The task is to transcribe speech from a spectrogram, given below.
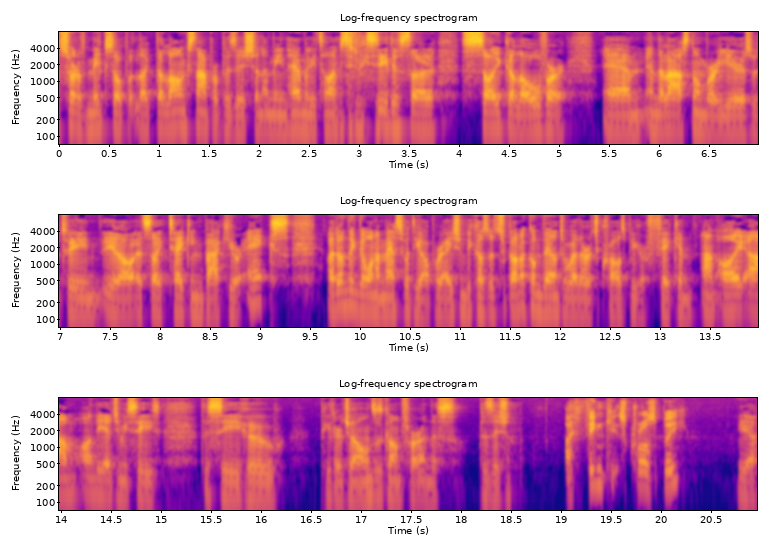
sort of mix up, like the long snapper position. I mean, how many times did we see this sort of cycle over um, in the last number of years between, you know, it's like taking back your ex. I don't think they want to mess with the operation because it's going to come down to whether it's Crosby or Ficken. And I am on the edge of my seat to see who Peter Jones has gone for in this position? I think it's Crosby. Yeah.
